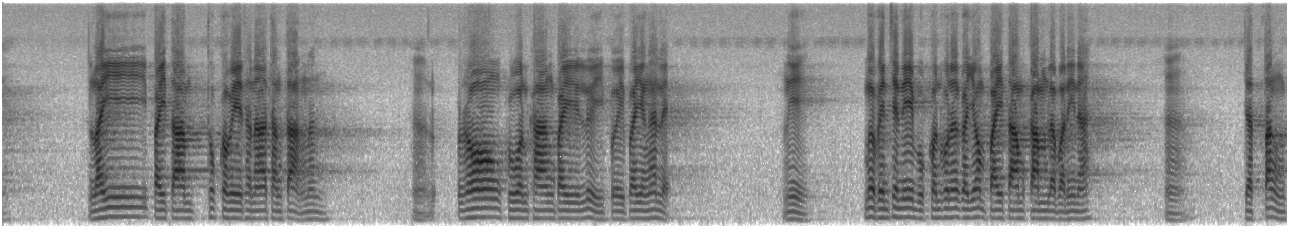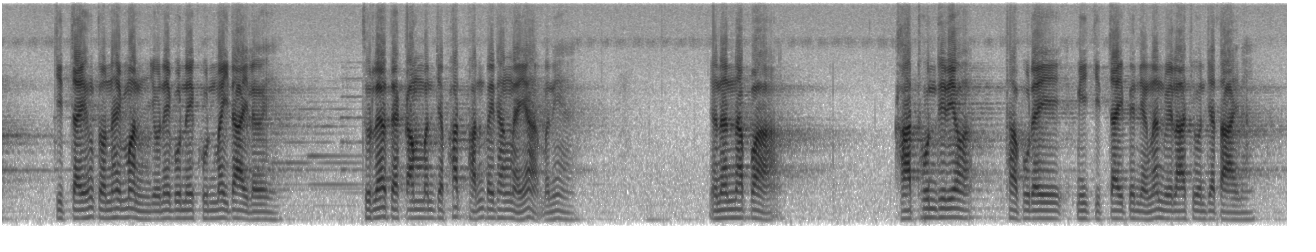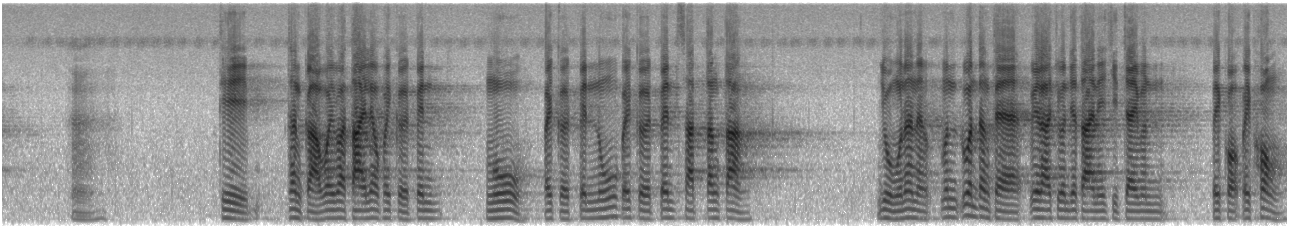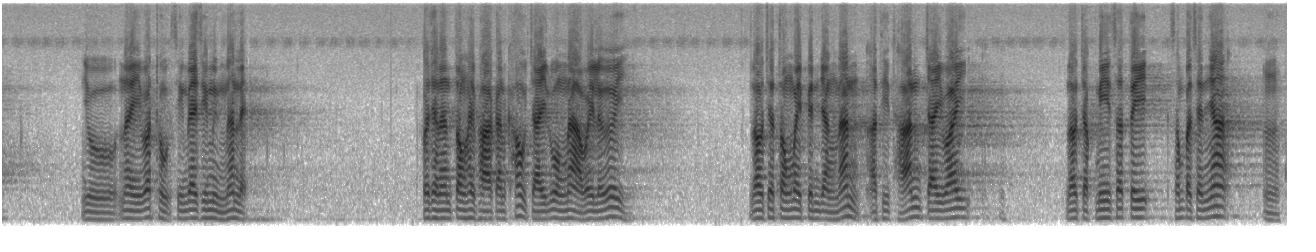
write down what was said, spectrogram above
ไหลไปตามทุกขเวทนาต่าง ๆนั้นร้องครวญคางไปเรื่อยเปื่อยไปอย่างนั้นแหละ นี่ เมื่อเป็นเช่นนี้บุคคลผู้นั้นก็ย่อมไปตามกรรมแล้วบัดนี้นะจะตั้งจิตใจของตนให้มั่นอยู่ในบุญในคุณไม่ได้เลย สุดแล้วแต่กรรมมันจะพัดผันไปทางไหนอะบัดนี้อันนั้นนับว่า ขาดทุนทีเดียวถ้าผู้ใดมีจิตใจเป็นอย่างนั้น เวลาชวนจะตายนะที่ ท่านกล่าวไว้ว่าตายแล้วไปเกิดเป็นงู ไปเกิดเป็นหนู ไปเกิดเป็นสัตว์ต่าง ๆ อยู่หมดนั่นนะมันล้วนตั้งแต่เวลาชวนจะตายในจิตใจมันไปเกาะไปคล้อง อยู่ในวัตถุสิ่งใดสิ่งหนึ่งนั่นแหละ เพราะฉะนั้นต้องให้พากันเข้าใจล่วงหน้าไว้เลยเราจะต้องไม่เป็นอย่างนั้น อธิษฐานใจไว้ เราจะมีสติสัมปชัญญะ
